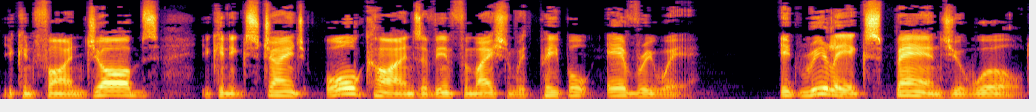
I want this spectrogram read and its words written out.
you can find jobs, you can exchange all kinds of information with people everywhere. It really expands your world.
